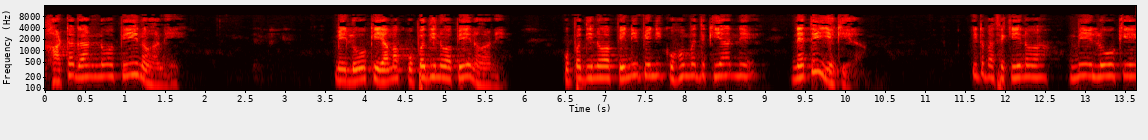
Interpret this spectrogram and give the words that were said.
හට ගන්නව පේනවනේ. මේ ලෝකේ යමක් උපදිනව පේනවනේ. උපදිනව පෙනි පෙනි කොහොමද කියන්නේ නැteiය කියලා. ඊට පස්සේ කියනවා මේ ලෝකේ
